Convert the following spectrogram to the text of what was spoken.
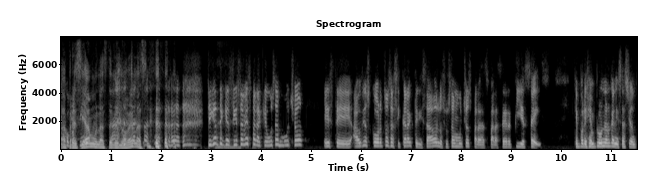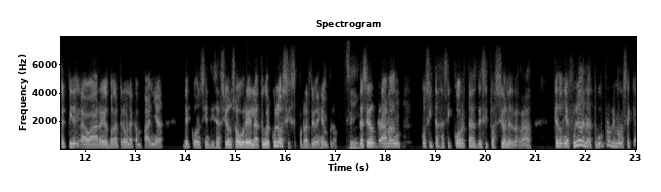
apreciamos las telenovelas. Fíjate que sí, ¿sabes para qué usan mucho este, audios cortos así caracterizados? Los usan muchos para, para hacer PSAs que por ejemplo una organización te pide grabar, ellos van a tener una campaña de concientización sobre la tuberculosis, por darte un ejemplo. Entonces ellos graban cositas así cortas de situaciones, ¿verdad? Que doña fulana tuvo un problema, no sé qué,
